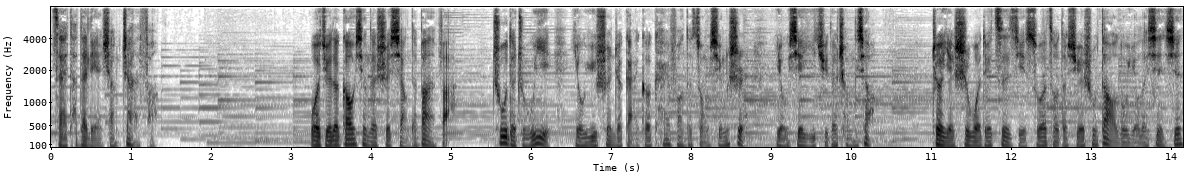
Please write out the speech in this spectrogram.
在他的脸上绽放。我觉得高兴的是，想的办法、出的主意，由于顺着改革开放的总形势，有些已取得成效，这也使我对自己所走的学术道路有了信心，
